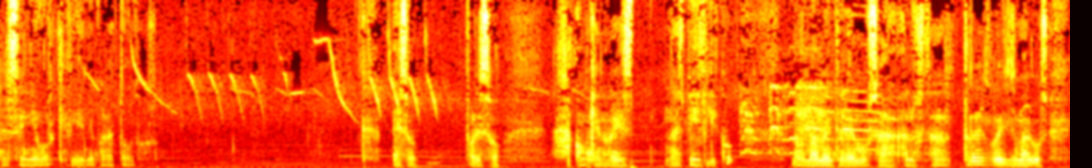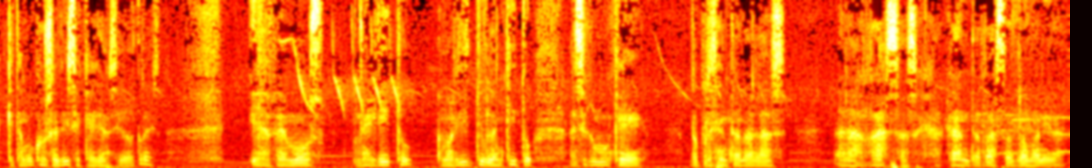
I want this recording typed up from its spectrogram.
El Señor que viene para todos. Eso, por eso, aunque no es, no es bíblico, normalmente vemos a, a los tres reyes magos, que tampoco se dice que hayan sido tres, y les vemos negrito, amarillito y blanquito, así como que representan a las, a las razas, grandes razas de la humanidad.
